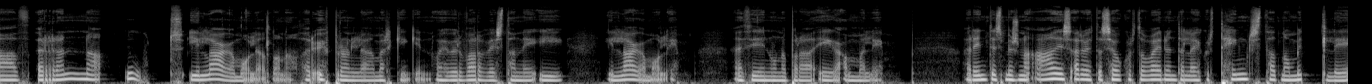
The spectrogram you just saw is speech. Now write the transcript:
að renna út í lagamáli allana. Það er uppröndilega merkingin og hefur varfist hann í, í lagamáli en því núna bara eiga afmæli það reyndist mér svona aðeins erfitt að sjá hvort það væri undarlega einhver tengst þarna á milli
